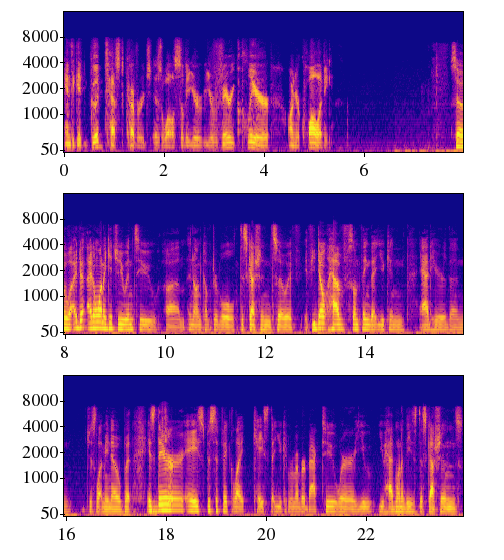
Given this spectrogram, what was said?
and to get good test coverage as well, so that you're you're very clear on your quality. So I don't want to get you into um, an uncomfortable discussion. So if if you don't have something that you can add here, then just let me know. But is there sure. a specific like case that you can remember back to where you you had one of these discussions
